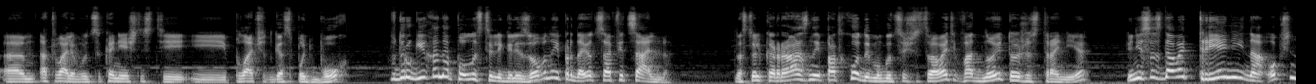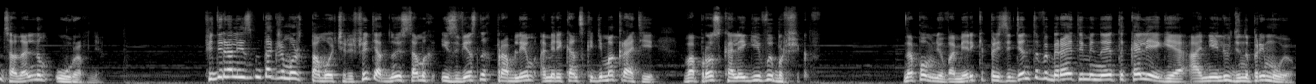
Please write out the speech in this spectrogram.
э, отваливаются конечности и плачет Господь Бог, в других она полностью легализована и продается официально. Настолько разные подходы могут существовать в одной и той же стране и не создавать трений на общенациональном уровне. Федерализм также может помочь решить одну из самых известных проблем американской демократии – вопрос коллегии выборщиков. Напомню, в Америке президента выбирает именно эта коллегия, а не люди напрямую.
